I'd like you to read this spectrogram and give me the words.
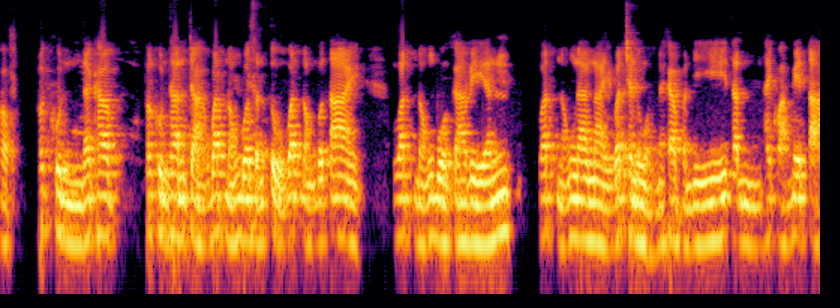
ขอบพระคุณนะครับ พระคุณท่านจากวัดหนองบัวสันตุ วัดหนองบัวใต้ วัดหนองบัวกาเรียน วัดหนองนาในวัดฉนวนนะครับ วันนี้ท่านให้ความเมตตา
